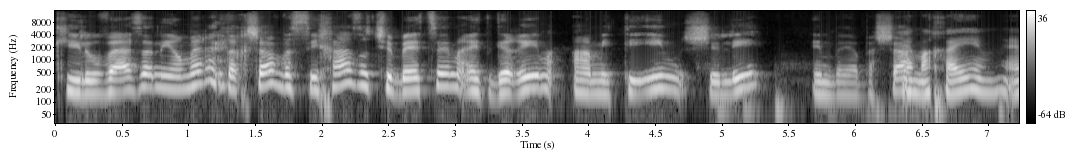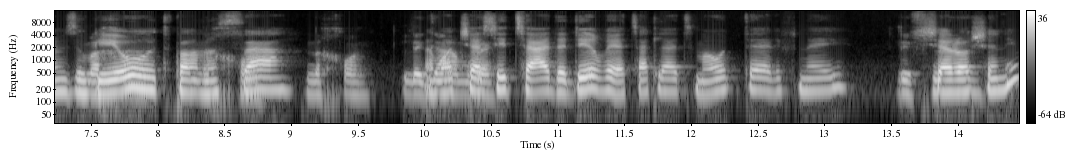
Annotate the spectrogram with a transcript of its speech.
כאילו, ואז אני אומרת עכשיו בשיחה הזאת שבעצם האתגרים האמיתיים שלי הם ביבשה. הם החיים, הם זוגיות, פרנסה. נכון, נכון, לגמרי. למרות שעשית צעד אדיר ויצאת לעצמאות אה, לפני לפני- שלוש שנים?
